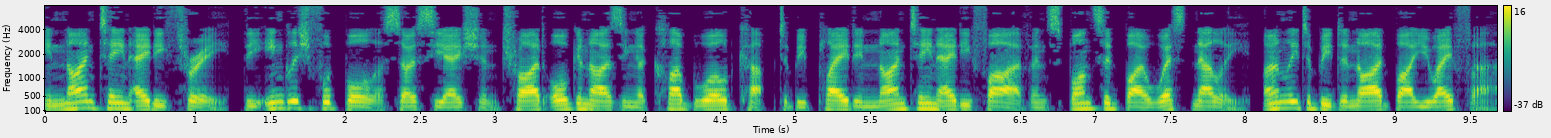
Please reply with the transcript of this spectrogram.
In 1983, the English Football Association tried organising a Club World Cup to be played in 1985 and sponsored by West Nally, only to be denied by UEFA.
